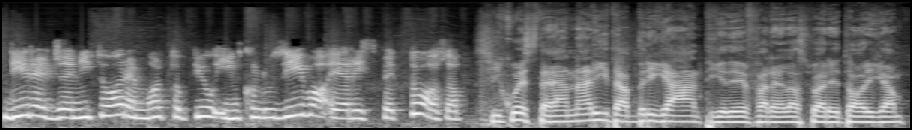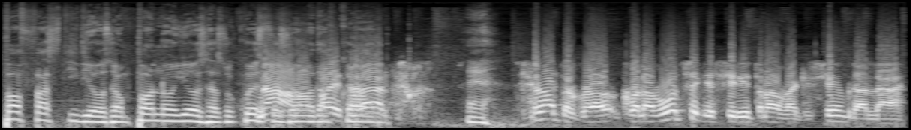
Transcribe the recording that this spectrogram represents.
Dire genitore è molto più inclusivo e rispettoso. Sì, questa è Anna Rita Briganti che deve fare la sua retorica, un po' fastidiosa, un po' noiosa, su questo no, sono d'accordo. Eh. tra l'altro con, la, con la voce che si ritrova, che sembra la,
